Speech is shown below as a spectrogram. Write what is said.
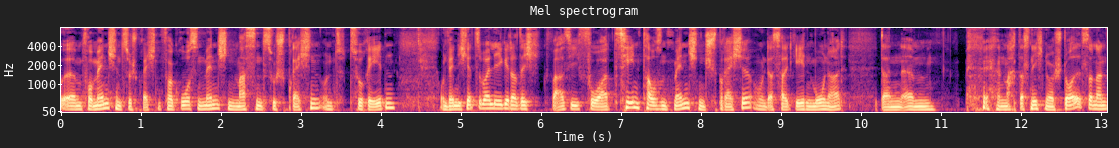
ähm, vor Menschen zu sprechen, vor großen Menschenmassen zu sprechen und zu reden. Und wenn ich jetzt überlege, dass ich quasi vor 10.000 Menschen spreche und das halt jeden Monat, dann ähm, macht das nicht nur stolz, sondern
